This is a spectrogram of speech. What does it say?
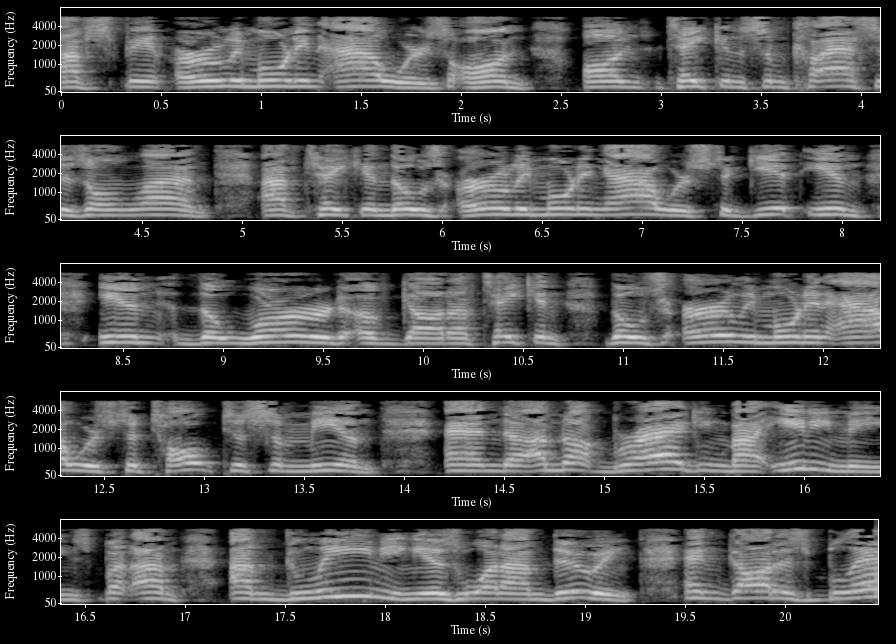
I've spent early morning hours on, on taking some classes online. I've taken those early morning hours to get in, in the Word of God. I've taken those early morning hours to talk to some men and uh, I'm not bragging by any means, but I'm, I'm gleaning is what I'm doing and God has blessed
